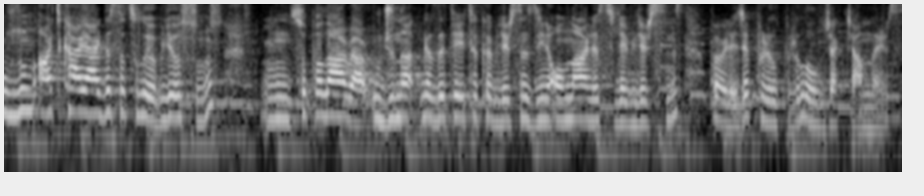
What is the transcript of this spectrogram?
uzun artık her yerde satılıyor biliyorsunuz. Hmm, Sopalar var. Ucuna gazeteyi takabilirsiniz. Yine onlarla silebilirsiniz. Böylece pırıl pırıl olacak camlarınız.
